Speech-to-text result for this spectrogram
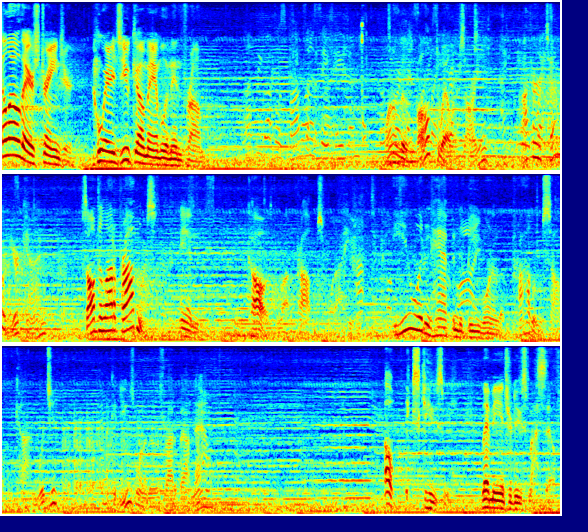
Hello there, stranger. Where'd you come ambling in from? One of those vault dwellers, are you? I've heard tell of your kind. Solved a lot of problems. And caused a lot of problems from what I hear. You wouldn't happen to be one of the problem-solving kind, would you? I could use one of those right about now. Oh, excuse me. Let me introduce myself.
